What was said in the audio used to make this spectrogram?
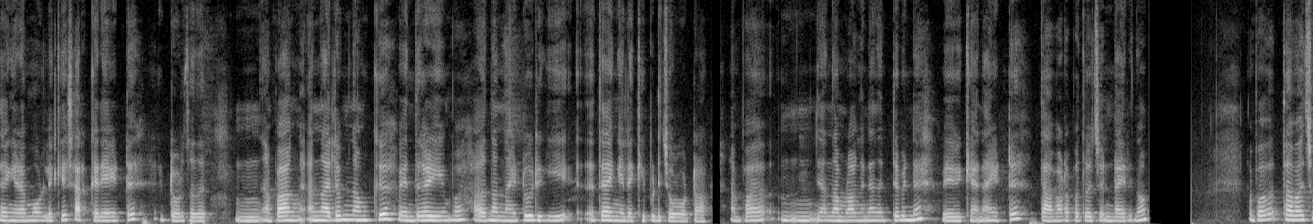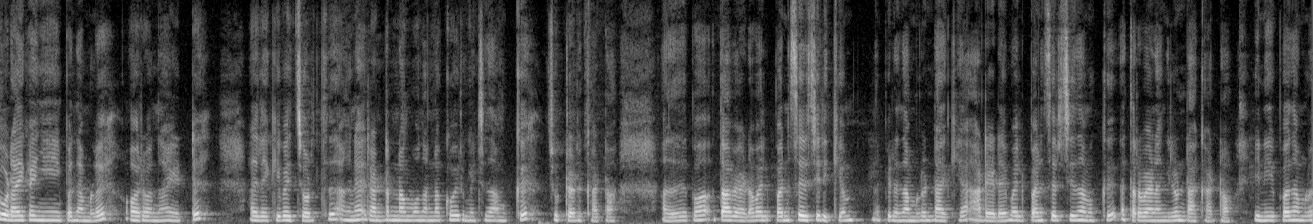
തേങ്ങയുടെ മുകളിലേക്ക് ശർക്കരയായിട്ട് ഇട്ട് കൊടുത്തത്. അപ്പോൾ എന്നാലും നമുക്ക് വെന്ത് കഴിയുമ്പോൾ അത് നന്നായിട്ട് ഉരുകി തേങ്ങയിലേക്ക് പിടിച്ചോളൂ കേട്ടോ അപ്പോൾ നമ്മളങ്ങനെ എന്നിട്ട് പിന്നെ വേവിക്കാനായിട്ട് തവ അടപ്പത്ത് വെച്ചിട്ടുണ്ടായിരുന്നു. അപ്പോൾ തവ ചൂടായി കഴിഞ്ഞ് കഴിഞ്ഞപ്പോൾ നമ്മൾ ഓരോന്നായിട്ട് അതിലേക്ക് വെച്ച് കൊടുത്ത് അങ്ങനെ രണ്ടെണ്ണം മൂന്നെണ്ണം ഒക്കെ ഒരുമിച്ച് നമുക്ക് ചുട്ടെടുക്കാം കേട്ടോ. അതിപ്പോൾ തവയുടെ വലിപ്പം അനുസരിച്ചിരിക്കും പിന്നെ നമ്മൾ ഉണ്ടാക്കിയ അടയുടെ വലിപ്പം അനുസരിച്ച് നമുക്ക് എത്ര വേണമെങ്കിലും ഉണ്ടാക്കാം കേട്ടോ. ഇനിയിപ്പോൾ നമ്മൾ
